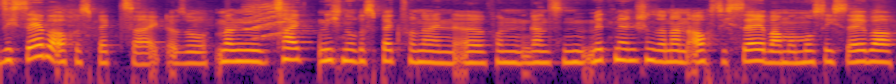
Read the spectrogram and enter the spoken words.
sich selber auch Respekt zeigt. Also man zeigt nicht nur Respekt von, einen, äh, von den ganzen Mitmenschen, sondern auch sich selber. Man muss sich selber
